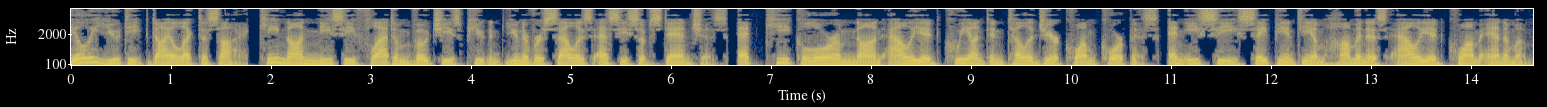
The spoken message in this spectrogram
Illi utique dialectici, qui non nisi flatum vocis putant universalis esse substantias, et qui colorum non aliad quiunt intelligere quam corpus, nec sapientium hominis aliad quam animum,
